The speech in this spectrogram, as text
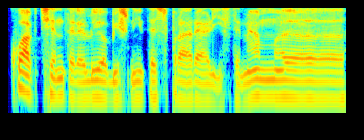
cu accentele lui obișnuite suprarealiste. Mi-am uh,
